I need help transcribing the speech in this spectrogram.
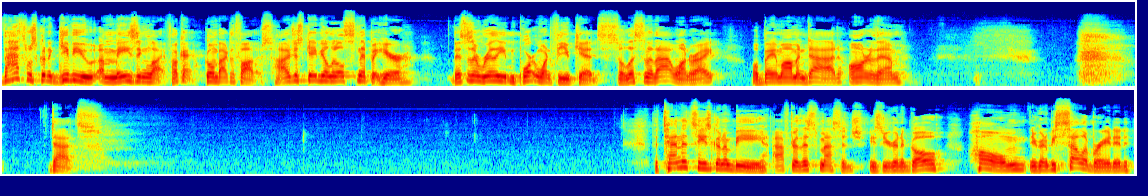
That's what's going to give you amazing life. Okay, going back to the fathers. I just gave you a little snippet here. This is a really important one for you kids. So listen to that one, right? Obey mom and dad, honor them. Dads, the tendency is going to be after this message is you're going to go home, you're going to be celebrated,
